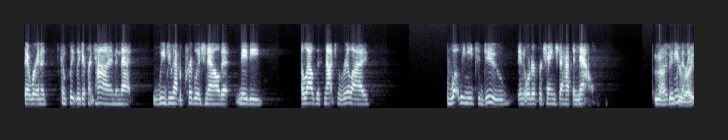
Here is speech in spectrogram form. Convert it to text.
that we're in a completely different time and that we do have a privilege now that maybe allows us not to realize what we need to do in order for change to happen now. No, I think you're right.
